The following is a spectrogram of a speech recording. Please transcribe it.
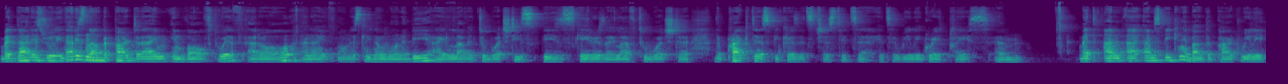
but that is really that is not the part that i'm involved with at all. And i honestly don't want to be. I love it to watch these these skaters. I love to watch the the practice because it's just it's a it's a really great place. Um, but i'm I, am i am speaking about the part really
